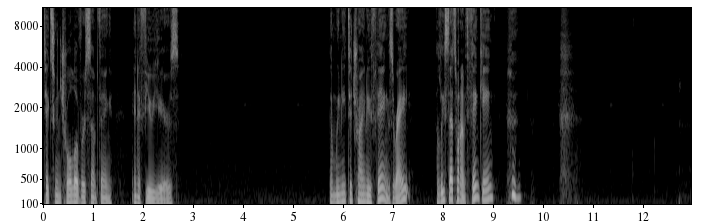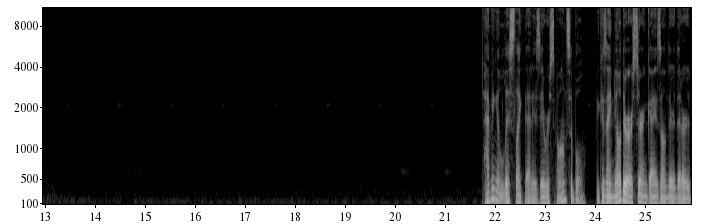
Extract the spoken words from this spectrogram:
takes control over something in a few years, then we need to try new things, right? At least that's what I'm thinking. having a list like that is irresponsible because I know there are certain guys on there that are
